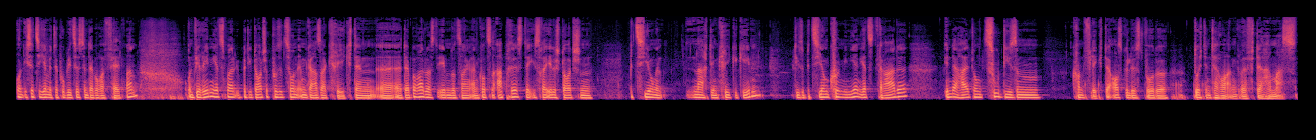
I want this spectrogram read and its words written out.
Und ich sitze hier mit der Publizistin Deborah Feldmann. Und wir reden jetzt mal über die deutsche Position im Gaza-Krieg. Denn äh, Deborah, du hast eben sozusagen einen kurzen Abriss der israelisch-deutschen Beziehungen nach dem Krieg gegeben diese Beziehungen kulminieren jetzt gerade in der Haltung zu diesem Konflikt, der ausgelöst wurde durch den Terrorangriff der Hamas.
